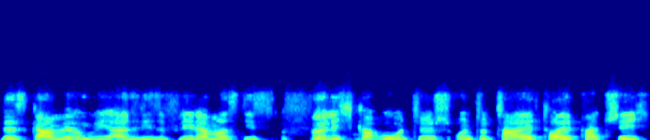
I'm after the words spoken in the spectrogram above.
das kam mir irgendwie, also diese Fledermaus, die ist völlig chaotisch und total tollpatschig.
